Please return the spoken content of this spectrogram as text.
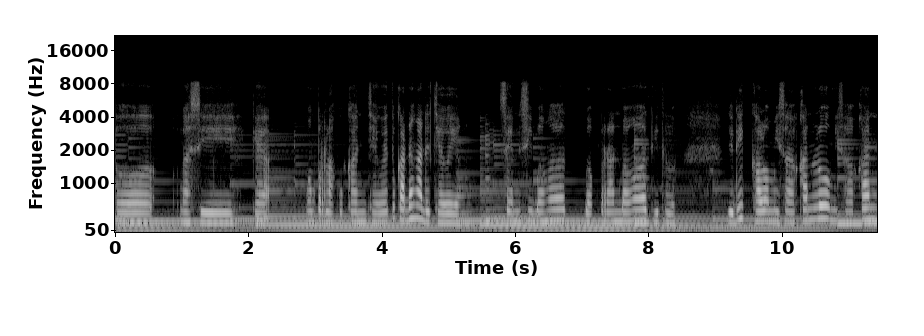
eh, ngasih kayak memperlakukan cewek itu kadang ada cewek yang sensi banget, baperan banget gitu loh. Jadi kalau misalkan lu misalkan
